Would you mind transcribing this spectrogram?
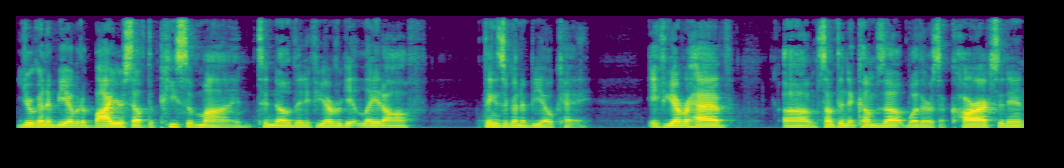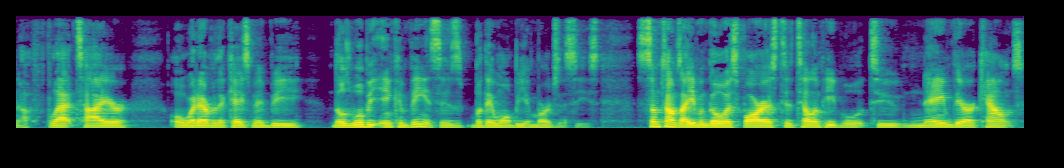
you're going to be able to buy yourself the peace of mind to know that if you ever get laid off, things are going to be okay. If you ever have um, something that comes up, whether it's a car accident, a flat tire, or whatever the case may be, those will be inconveniences, but they won't be emergencies. Sometimes I even go as far as to telling people to name their accounts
